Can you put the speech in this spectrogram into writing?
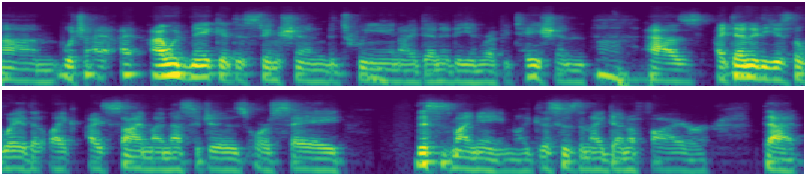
Um, which I, I, would make a distinction between identity and reputation hmm. as identity is the way that like I sign my messages or say this is my name like this is an identifier that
